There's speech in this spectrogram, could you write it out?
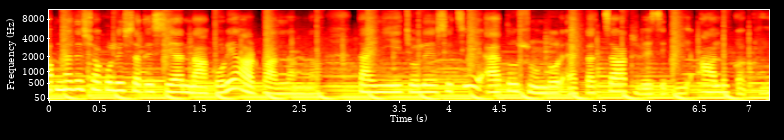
আপনাদের সকলের সাথে শেয়ার না করে আর পারলাম না। তাই নিয়ে চলে এসেছি এত সুন্দর একটা চাট রেসিপি আলু কাবলি।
